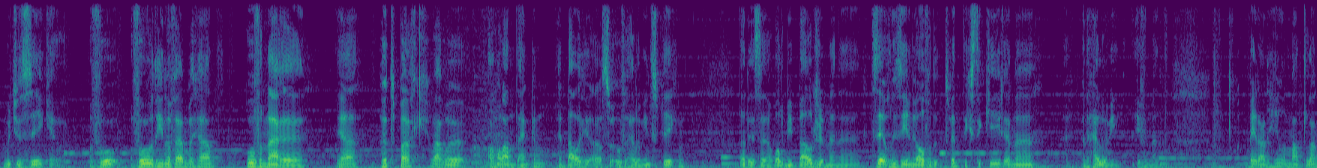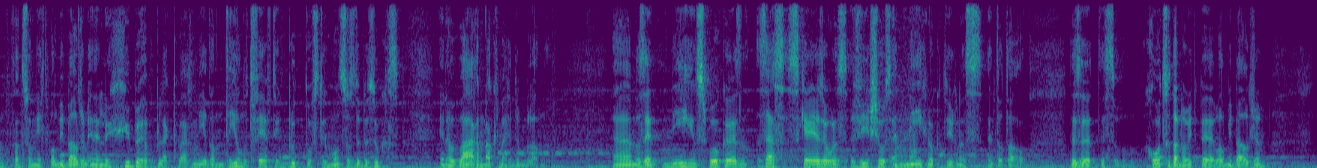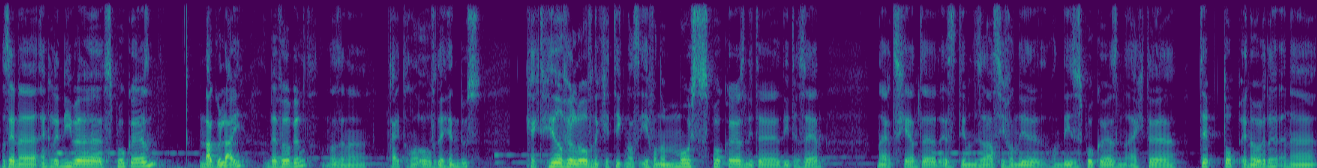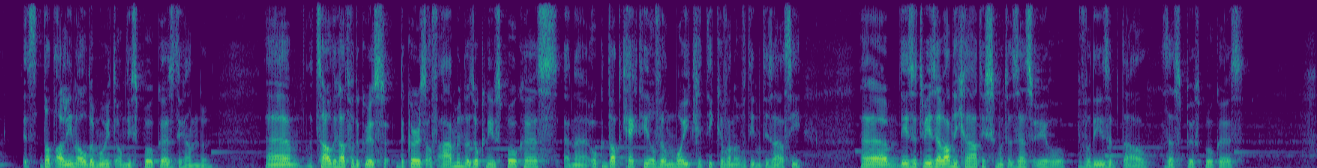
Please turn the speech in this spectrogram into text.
moet je zeker voor, voor 3 november gaan. Over naar uh, ja, het park waar we allemaal aan denken in België als we over Halloween spreken. Dat is uh, Wallaby Belgium. En uh, zij organiseren nu al voor de twintigste keer een, uh, een Halloween-evenement. Bijna een hele maand lang transformeert Wallaby Belgium in een lugubere plek waar meer dan 350 bloeddorstige monsters de bezoekers in een ware nachtmerrie doen belanden. Um, er zijn 9 spookhuizen, 6 skyzones, 4 shows en 9 nocturnes in totaal. Dus het is groter dan ooit bij Wallaby Belgium. Er zijn uh, enkele nieuwe spookhuizen. Nagulai bijvoorbeeld. Dat is een, uh, over de Hindoes. Krijgt heel veel lovende kritiek, maar dat is een van de mooiste spookhuizen die, die er zijn. Naar het schijnt uh, is de thematisatie van, van deze spookhuizen echt tip-top in orde. En is dat alleen al de moeite om die spookhuizen te gaan doen. Ehm, hetzelfde geldt voor de Curse of Amun, dat is ook een nieuw spookhuis. En ook dat krijgt heel veel mooie kritieken van over thematisatie. Ehm, deze twee zijn wel niet gratis, je moet 6 euro voor deze betalen. 6 per spookhuis.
